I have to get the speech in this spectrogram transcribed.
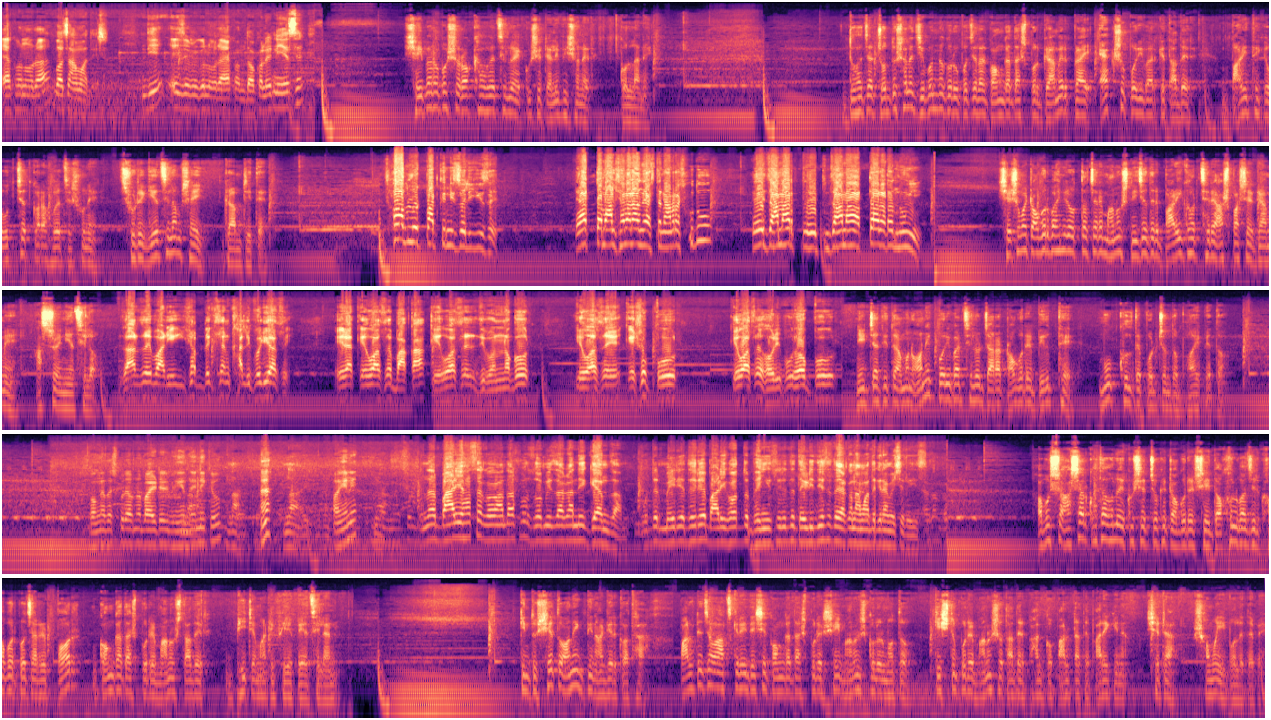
এখন ওরা বলছে আমাদের। দিয়ে এই জমিগুলো ওরা এখন দখলে নিয়েছে। সেইবার অবশ্য রক্ষা হয়েছিল একুশে টেলিভিশনের কল্যাণে। দু হাজার চোদ্দ সালে জীবননগর উপজেলার গঙ্গাদাসপুর গ্রামের প্রায় একশো পরিবারকে তাদের বাড়ি থেকে উচ্ছেদ করা হয়েছে শুনে ছুটে গিয়েছিলাম সেই গ্রামটিতে। সব লুটপাট করে নিয়ে চলে গিয়েছে। একটা মাল সামান নিয়ে আসতেন আমরা শুধু এই জামার জামা একটা একটা নুঙি। সে সময় টগর বাহিনীর অত্যাচারে মানুষ নিজেদের বাড়িঘর ছেড়ে আশপাশের গ্রামে আশ্রয় নিয়েছিল। যার যে বাড়ি সব দেখছেন খালি পড়ে আছে। এরা কেউ আছে বাঁকা কেউ আছে জীবননগর কেউ আছে কেশবপুর কেউ আছে হরিপুর হবপুর? নির্যাতিত এমন অনেক পরিবার ছিল যারা টগরের বিরুদ্ধে মুখ খুলতে পর্যন্ত ভয় পেত। গঙ্গাদাসপুরে আপনার বাড়িটা ভেঙে দেয়নি কেউ? না। হ্যাঁ? না ভাঙেনি? ওনার বাড়ি হচ্ছে গঙ্গাদাসপুর জমি জায়গা নিয়ে গ্যাঞ্জাম। ওদের মেরে ধরে বাড়ি ঘর তো ভেঙে চুরিতে তেড়ি দিয়েছে তো এখন আমাদের গ্রামে এসে রয়েছে। অবশ্য আসার কথা হলো একুশের চোখে টগরের সেই দখলবাজির খবর প্রচারের পর গঙ্গাদাসপুরের মানুষ তাদের ভিটে মাটি ফিরে পেয়েছিলেন। কিন্তু সে তো অনেক দিন আগের কথা। পাল্টে যাওয়া আজকের এই দেশে গঙ্গাদাসপুরের সেই মানুষগুলোর মতো কৃষ্ণপুরের মানুষও তাদের ভাগ্য পাল্টাতে পারে কিনা, সেটা সময়ই বলে দেবে।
